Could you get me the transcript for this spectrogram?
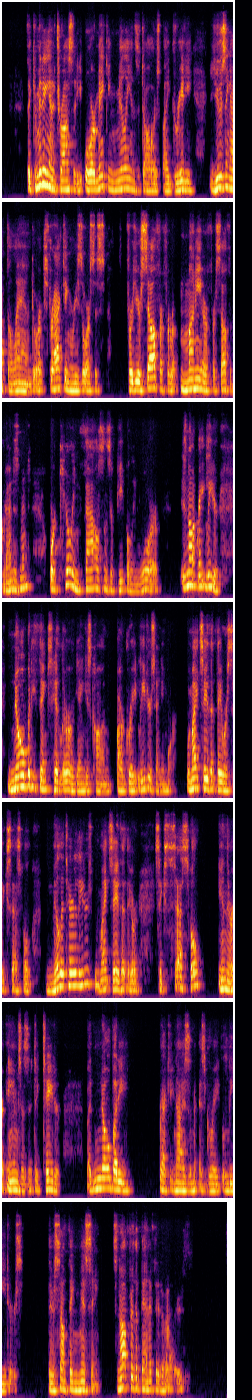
that committing an atrocity or making millions of dollars by greedy using up the land or extracting resources for yourself or for money or for self aggrandizement or killing thousands of people in war is not great leader. Nobody thinks Hitler or Genghis Khan are great leaders anymore. We might say that they were successful military leaders. We might say that they were successful in their aims as a dictator, but nobody recognizes them as great leaders. There's something missing. It's not for the benefit of others.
